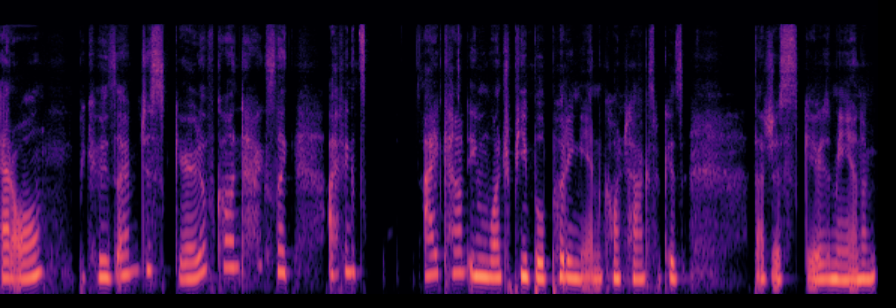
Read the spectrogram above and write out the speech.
at all because I'm just scared of contacts. Like, I think it's, I can't even watch people putting in contacts because that just scares me. And I'm,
